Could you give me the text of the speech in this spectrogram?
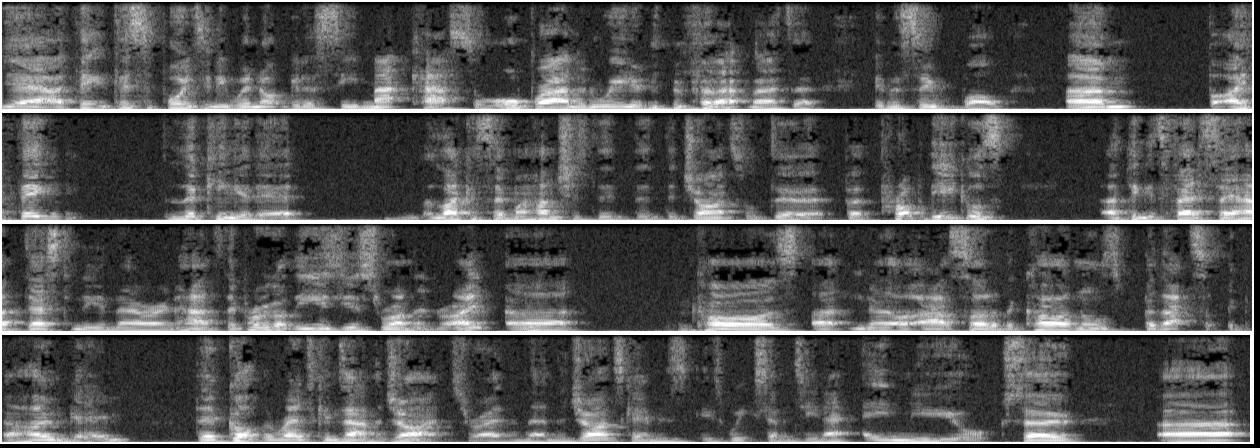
Yeah, I think disappointingly, we're not going to see Matt Cassel or Brandon Weeden, for that matter, in the Super Bowl. Um, but I think looking at it, like I said, my hunch is the, the, the Giants will do it. But probably the Eagles I think it's fair to say have destiny in their own hands. They probably got the easiest running, right? Uh, because uh, you know outside of the Cardinals, but that's a home game. They've got the Redskins and the Giants, right? And then the Giants game is, is Week 17 in New York. So uh,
